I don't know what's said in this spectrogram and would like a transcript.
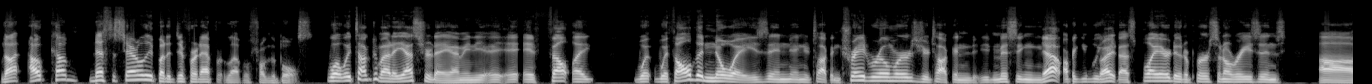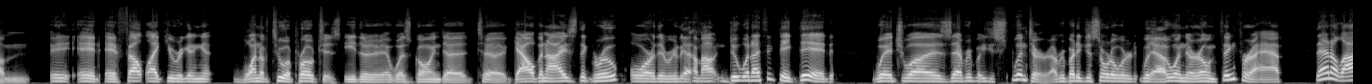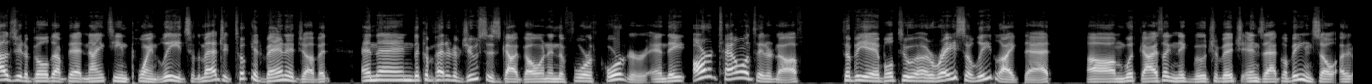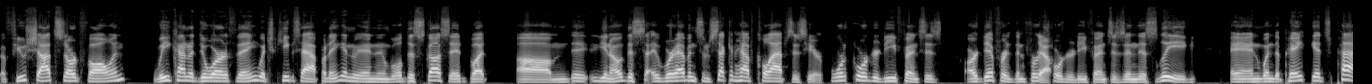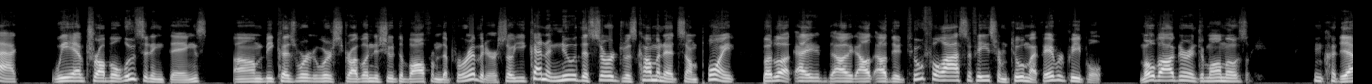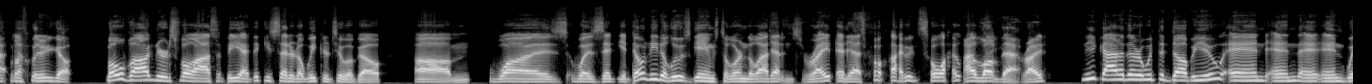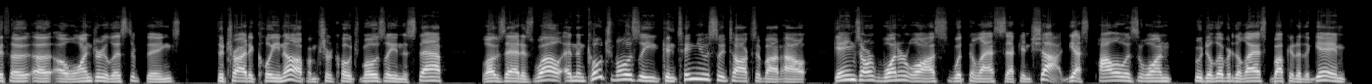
not outcome necessarily, but a different effort level from the Bulls. Well, we talked about it yesterday. I mean, it, it felt like with, with all the noise, and, and you're talking trade rumors, you're talking missing yeah, arguably right. the best player due to personal reasons. Um, it, it, it felt like you were getting one of two approaches. Either it was going to to galvanize the group, or they were going to Yes. come out and do what I think they did, which was everybody splinter. Everybody just sort of were, was Yeah. doing their own thing for a half. That allows you to build up that 19 point lead. So the Magic took advantage of it, and then the competitive juices got going in the fourth quarter, and they aren't talented enough to be able to erase a lead like that um, with guys like Nick Vucevic and Zach LaVine. So a, a few shots start falling. We kind of do our thing, which keeps happening, and, and, and we'll discuss it. But um, you know, this we're having some second half collapses here. Fourth quarter defenses are different than first Yeah. quarter defenses in this league, and when the paint gets packed, we have trouble loosening things um, because we're we're struggling to shoot the ball from the perimeter. So you kind of knew the surge was coming at some point. But look, I I'll, I'll, I'll do two philosophies from two of my favorite people, Mo Wagner and Jamahl Mosley. Yeah, there you go. Mo Wagner's philosophy, I think he said it a week or two ago, um, was was that you don't need to lose games to learn the lessons, right? And Yes. So I, so I, I love that, right? he got out there with the W and and and, with a, a, a laundry list of things to try to clean up. I'm sure Coach Mosley and the staff loves that as well. And then Coach Mosley continuously talks about how games aren't won or lost with the last second shot. Yes, Paolo is the one who delivered the last bucket of the game,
